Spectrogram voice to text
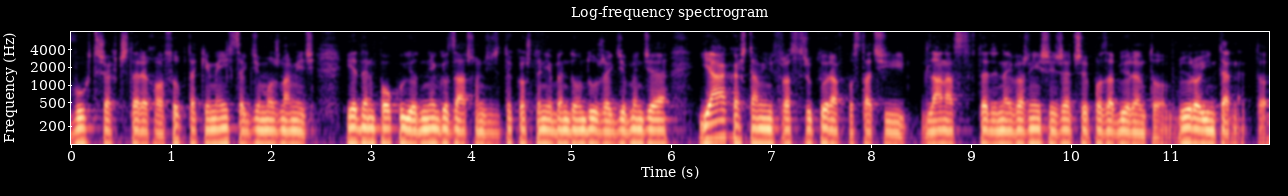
dwóch, trzech, czterech osób, takie miejsce, gdzie można mieć jeden pokój od niego zacząć, gdzie te koszty nie będą duże, gdzie będzie jakaś tam infrastruktura w postaci dla nas wtedy najważniejszej rzeczy poza biurem to biuro i internet. To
